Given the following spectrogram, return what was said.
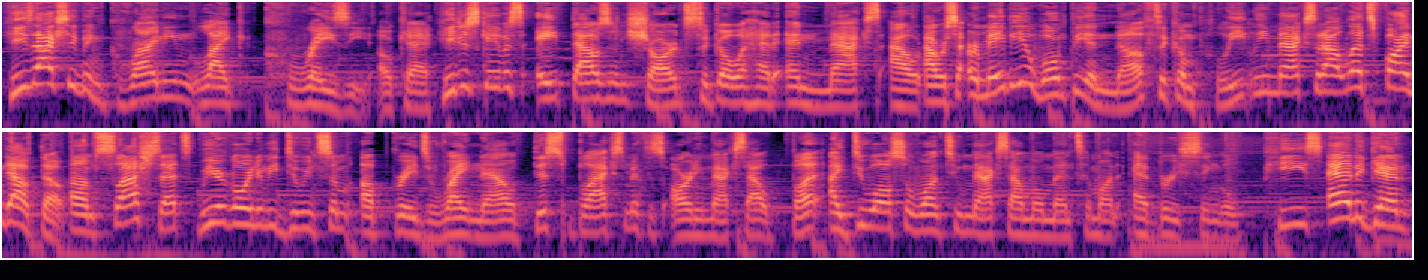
He's actually been grinding like crazy, okay? He just gave us 8,000 shards to go ahead and max out our set, or maybe it won't be enough to completely max it out. Let's find out though. Um, slash sets, we are going to be doing some upgrades right now. This blacksmith is already maxed out, but I do also want to max out momentum on every single piece. And again,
